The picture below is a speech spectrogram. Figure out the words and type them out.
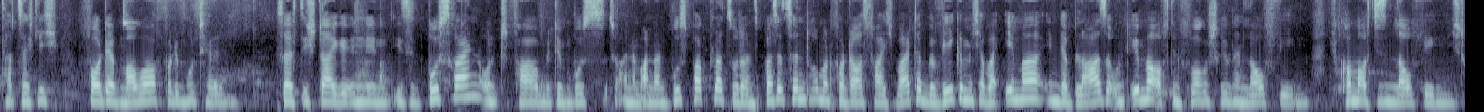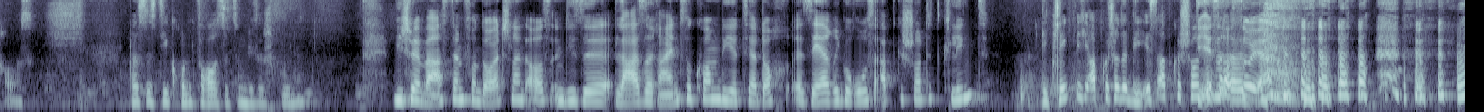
tatsächlich vor der Mauer, vor dem Hotel. Das heißt, ich steige in den Bus rein und fahre mit dem Bus zu einem anderen Busparkplatz oder ins Pressezentrum und von da aus fahre ich weiter, bewege mich aber immer in der Blase und immer auf den vorgeschriebenen Laufwegen. Ich komme aus diesen Laufwegen nicht raus. Das ist die Grundvoraussetzung dieser Spiele. Wie schwer war es denn von Deutschland aus, in diese Blase reinzukommen, die jetzt ja doch äh, sehr rigoros abgeschottet klingt? Die klingt nicht abgeschottet, die ist abgeschottet. Die ist auch so, ja.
